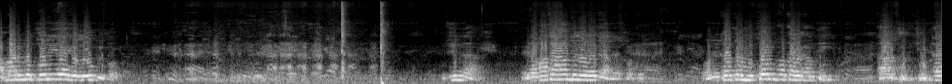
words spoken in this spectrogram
আমার না দলীয় গেলেও বিপদ। বুঝলি না? এটা মাথা আমাদের লোকে জানে সবাই। অনেকটা তো নতুন কথার গান্ধী তার চিন্তা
